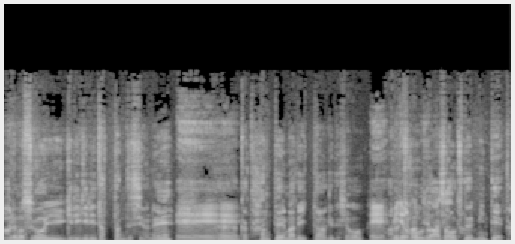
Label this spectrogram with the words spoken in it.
あれもすごいギリギリだったんですよね。えー、なんか判定まで行ったわけでしょ？えー、あれちょうど朝起きて見てた。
